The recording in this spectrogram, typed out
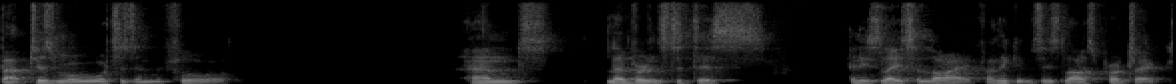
baptismal water's in the floor. And Lewerentz did this in his later life. I think it was his last project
